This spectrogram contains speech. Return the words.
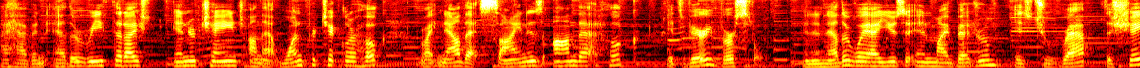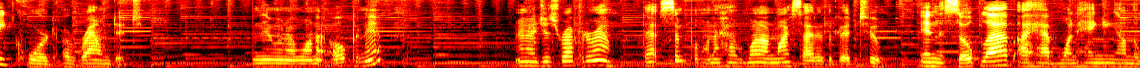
I have another wreath that I interchange on that one particular hook. Right now that sign is on that hook. It's very versatile. And another way I use it in my bedroom is to wrap the shade cord around it. And then when I want to open it, and I just wrap it around. That's simple, and I have one on my side of the bed too. In the soap lab, I have one hanging on the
